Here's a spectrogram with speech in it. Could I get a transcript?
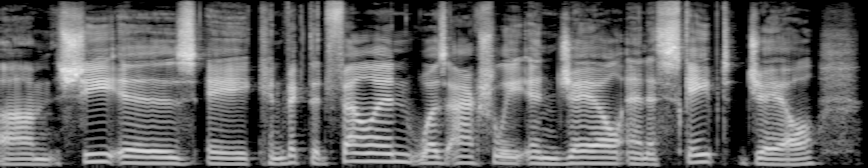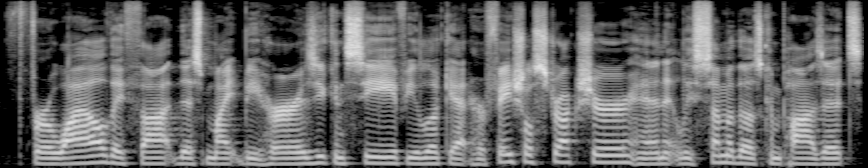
Um, she is a convicted felon, was actually in jail and escaped jail. For a while, they thought this might be her. As you can see, if you look at her facial structure and at least some of those composites,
